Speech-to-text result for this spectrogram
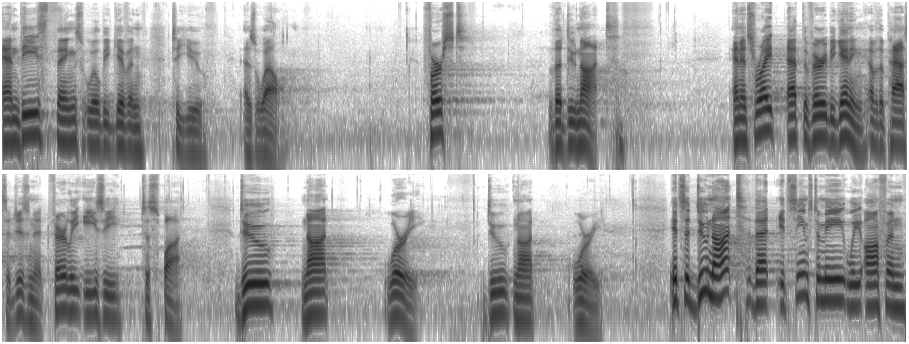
and these things will be given to you as well. First, the do not. And it's right at the very beginning of the passage, isn't it? Fairly easy to spot. Do not worry. Do not worry. It's a do not that it seems to me we often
